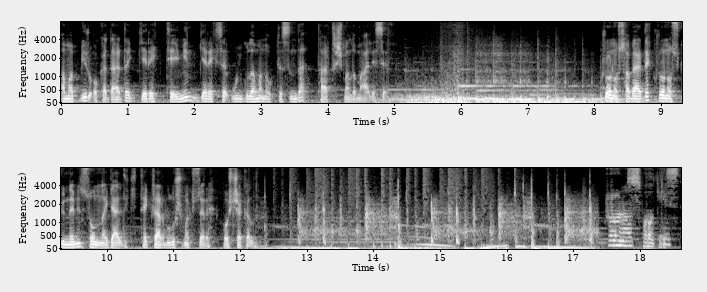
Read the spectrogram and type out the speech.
ama bir o kadar da gerek temin gerekse uygulama noktasında tartışmalı maalesef. Kronos Haber'de Kronos gündemin sonuna geldik. Tekrar buluşmak üzere. Hoşçakalın. Kronos Podcast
